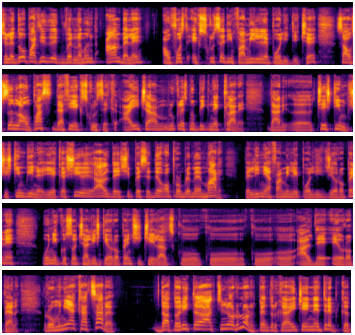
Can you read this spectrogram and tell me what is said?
Cele două partide de guvernământ, ambele, au fost excluse din familiile politice sau sunt la un pas de a fi excluse. Că aici lucrurile sunt un pic neclare. Dar uh, ce știm și știm bine e că și ALDE și PSD au probleme mari pe linia familiei politice europene, unii cu socialiștii europeni și ceilalți cu, cu, cu uh, ALDE europeană. România ca țară datorită acțiunilor lor, pentru că aici e nedrept că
